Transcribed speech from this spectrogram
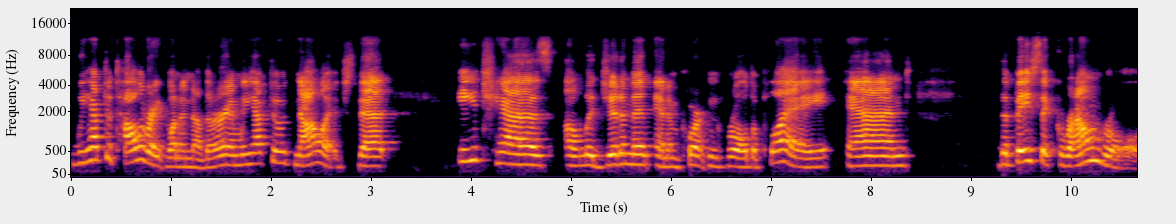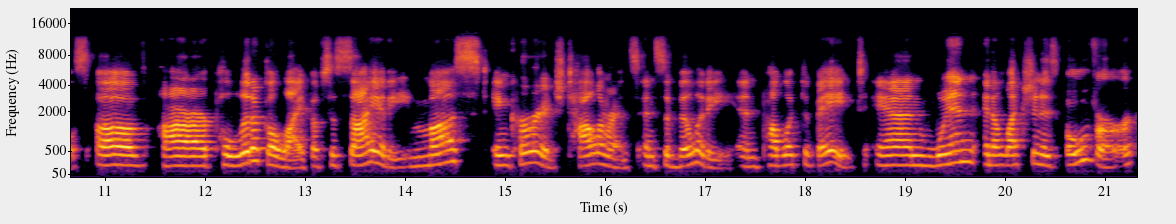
we have to tolerate one another and we have to acknowledge that each has a legitimate and important role to play. And the basic ground rules of our political life of society must encourage tolerance and civility in public debate. And when an election is over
